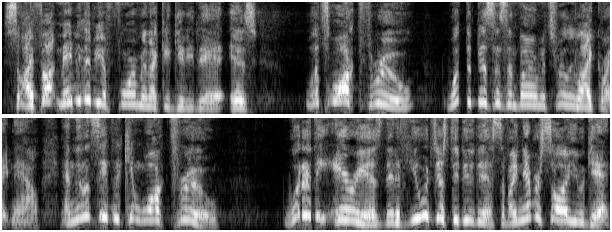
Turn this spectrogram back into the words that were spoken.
So I thought maybe there'd be a format I could give you today is let's walk through what the business environment's really like right now, and then let's see if we can walk through what are the areas that if you were just to do this, if I never saw you again,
